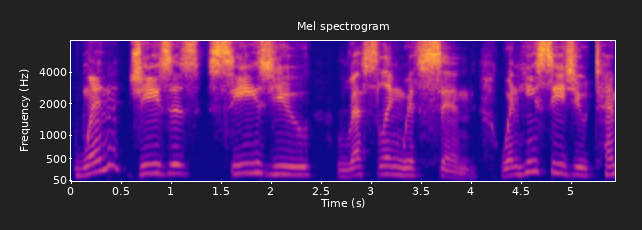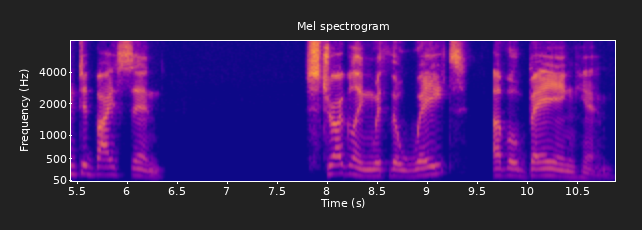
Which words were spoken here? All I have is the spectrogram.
When Jesus sees you wrestling with sin, when he sees you tempted by sin, struggling with the weight of obeying him,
